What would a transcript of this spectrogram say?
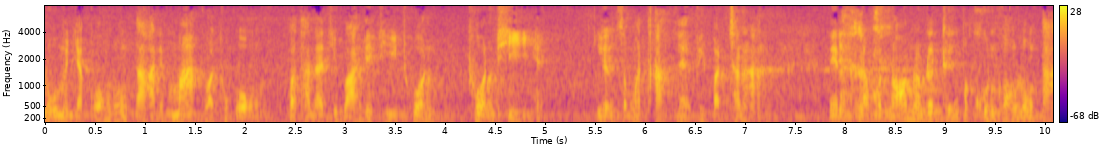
รู้มาจากองค์หลวงตาเนี่ยมากกว่าทุกองค์ เพราะท่านอธิบายได้ทีท่วนท่วนทีเรื่องสมถะและวิปัสสนานี่แหละเราก็น้อมเราเลึกถึงพระคุณของหลวงตา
